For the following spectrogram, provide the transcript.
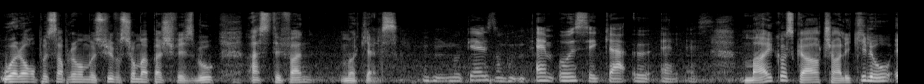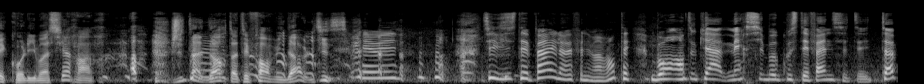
ou alors on peut simplement me suivre sur ma page Facebook à Stéphane Mockels. Mokels, donc M-O-C-K-E-L-S. Mike Oscar, Charlie Kilo et Colima Sierra. Je t'adore, toi t'es formidable. tu sais. Eh oui. Pas, il aurait fallu m'inventer. Bon, en tout cas, merci beaucoup Stéphane, c'était top.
